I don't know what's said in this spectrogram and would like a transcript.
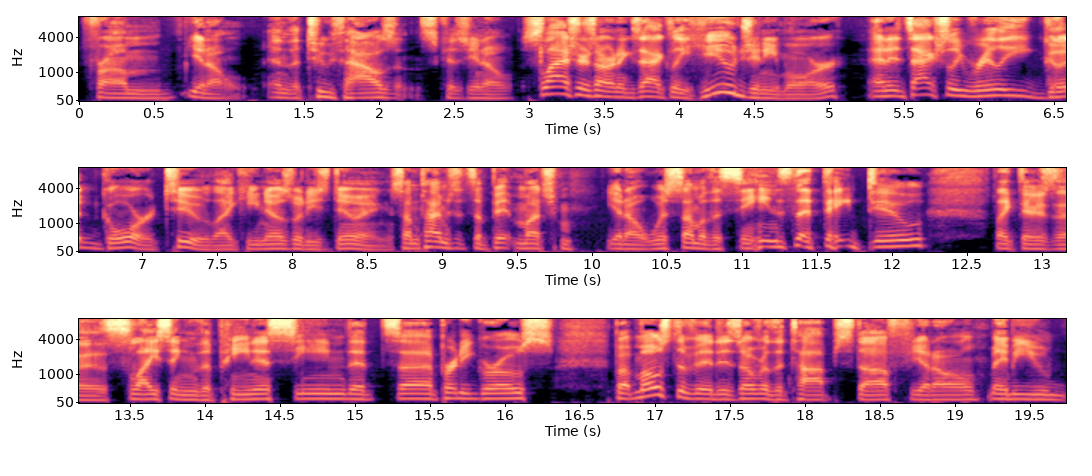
from, you know, in the 2000s. Cause, you know, slashers aren't exactly huge anymore. And it's actually really good gore too. Like he knows what he's doing. Sometimes it's a bit much, you know, with some of the scenes that they do. Like there's a slicing the penis scene that's uh, pretty gross. But most of it is over the top stuff, you know, maybe you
